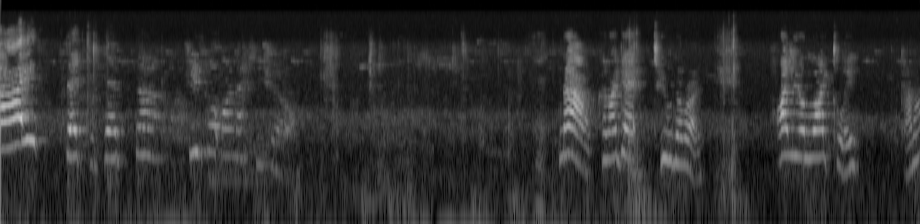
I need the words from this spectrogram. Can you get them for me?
guys. Da, da, da, da. She's got my Messi shirt on. Now, can I get two in a row? Highly unlikely. Can I?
